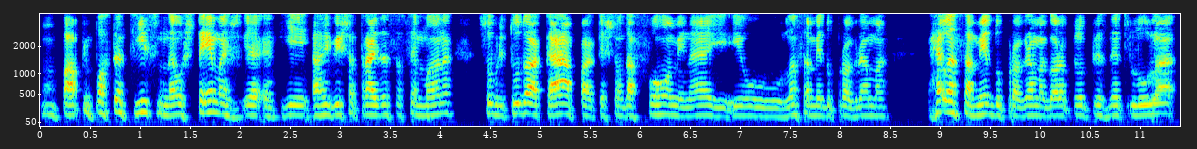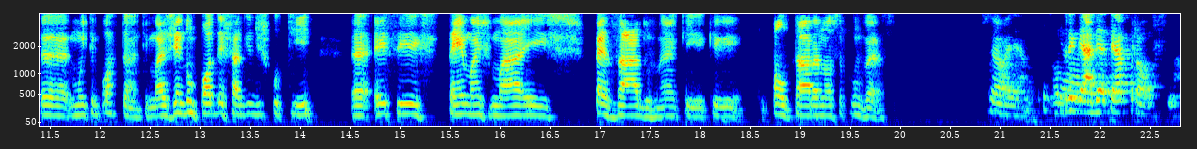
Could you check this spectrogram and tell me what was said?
um, papo importantíssimo, né? Os temas é, é, que a revista traz essa semana, sobretudo a capa, a questão da fome, né? E, e o lançamento do programa, relançamento do programa agora pelo presidente Lula, é muito importante. Mas a gente não pode deixar de discutir é, esses temas mais pesados né, que, que pautaram a nossa conversa. Joia. Obrigada e até a próxima.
